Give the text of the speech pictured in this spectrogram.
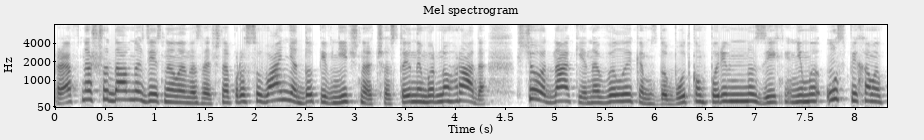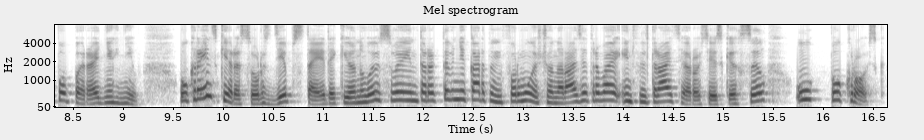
РФ нещодавно здійснили незначне просування до північної частини Мирнограда, що однак є невеликим здобутком порівняно з їхніми успіхами попередніх днів. Український ресурс Deep State, який оновив свої інтерактивні карти, інформує, що наразі триває інфільтрація російських сил у Покровськ.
